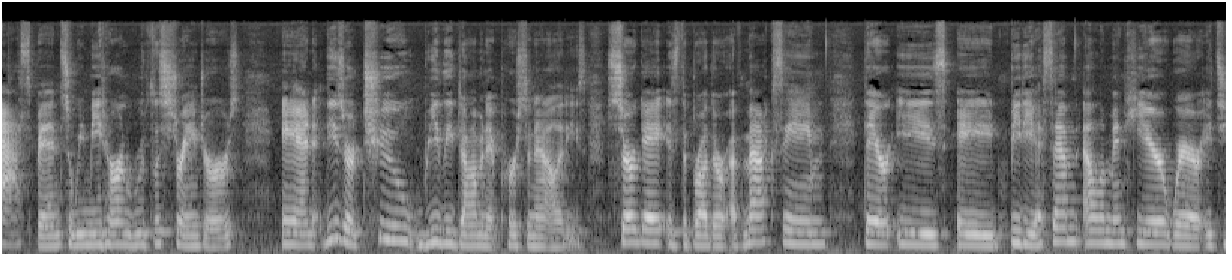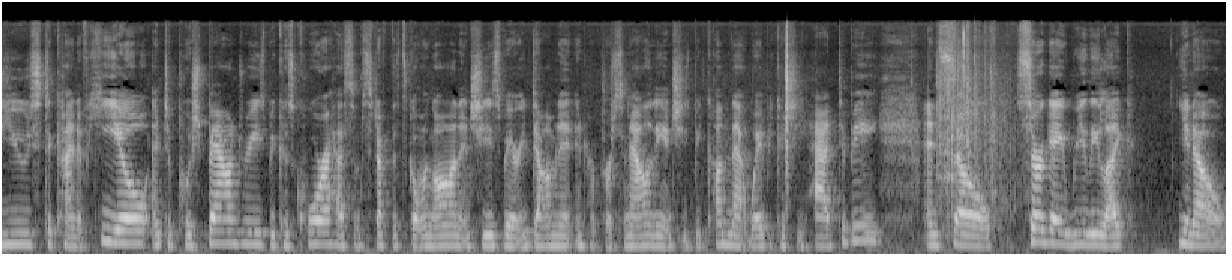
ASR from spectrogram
Aspen, so we meet her in Ruthless Strangers. And these are two really dominant personalities. Sergei is the brother of Maxime. There is a BDSM element here where it's used to kind of heal and to push boundaries because Cora has some stuff that's going on and she is very dominant in her personality and she's become that way because she had to be. And so Sergei really like you know,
